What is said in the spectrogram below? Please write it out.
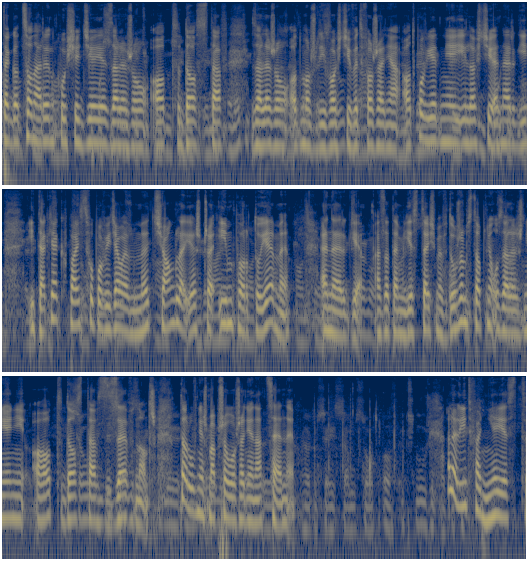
tego, co na rynku się dzieje, zależą od dostaw, zależą od możliwości wytworzenia odpowiedniej ilości energii. I tak jak Państwu powiedziałem, my ciągle jeszcze importujemy energię, a zatem jesteśmy w dużym stopniu uzależnieni od dostaw z zewnątrz. To również ma przełożenie na ceny. Ale Litwa nie jest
